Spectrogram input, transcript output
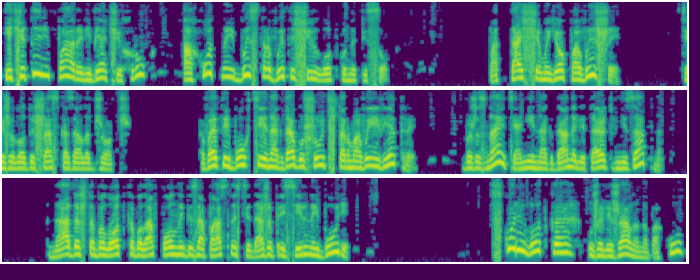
и четыре пары ребячьих рук охотно и быстро вытащили лодку на песок. «Подтащим ее повыше!» — тяжело дыша сказала Джордж. «В этой бухте иногда бушуют штормовые ветры. Вы же знаете, они иногда налетают внезапно. Надо, чтобы лодка была в полной безопасности даже при сильной буре». Вскоре лодка уже лежала на боку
